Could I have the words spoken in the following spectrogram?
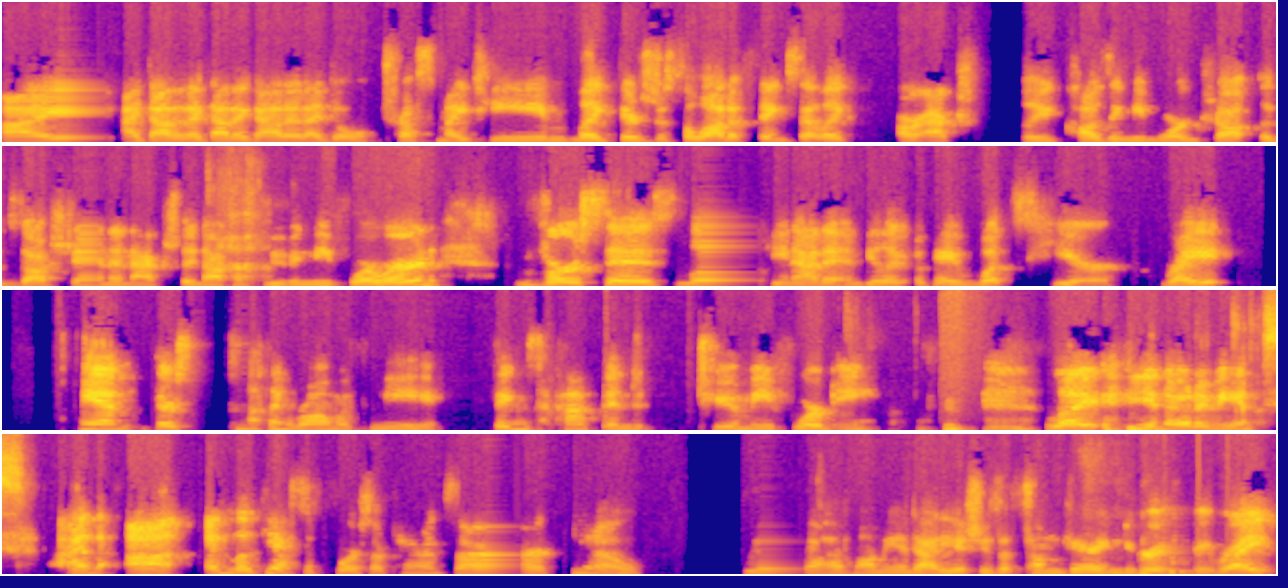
I I got it. I got it. I got it. I don't trust my team. Like there's just a lot of things that like are actually causing me more exhaustion and actually not moving me forward versus looking at it and be like, okay, what's here, right? And there's nothing wrong with me. Things happened to me for me. like, you know what I mean? Yes. And uh and look, yes, of course our parents are, you know, we all have mommy and daddy issues at some varying degree, right?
